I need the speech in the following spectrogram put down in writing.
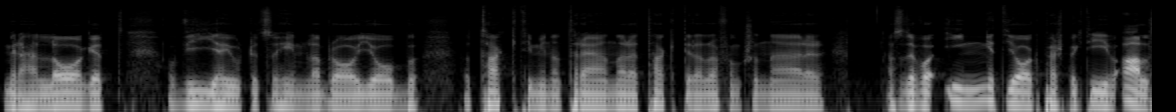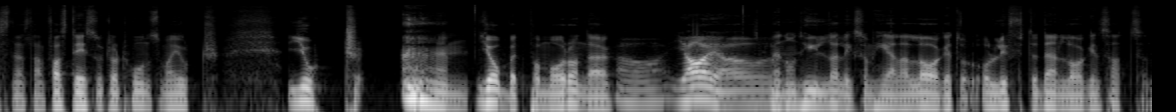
med det här laget. Och vi har gjort ett så himla bra jobb. Och tack till mina tränare, tack till alla funktionärer. Alltså det var inget jag-perspektiv alls nästan, fast det är såklart hon som har gjort, gjort jobbet på morgonen där. Ja, ja. ja och, Men hon hyllar liksom hela laget och, och lyfter den laginsatsen.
